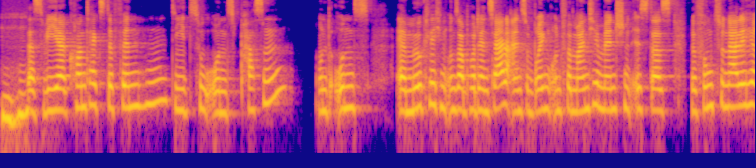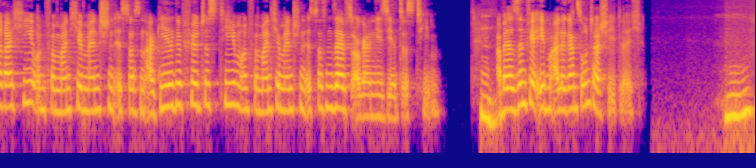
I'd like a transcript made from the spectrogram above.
Mhm. Dass wir Kontexte finden, die zu uns passen und uns ermöglichen, unser Potenzial einzubringen. Und für manche Menschen ist das eine funktionale Hierarchie und für manche Menschen ist das ein agil geführtes Team und für manche Menschen ist das ein selbstorganisiertes Team. Mhm. Aber da sind wir eben alle ganz unterschiedlich. Mhm.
